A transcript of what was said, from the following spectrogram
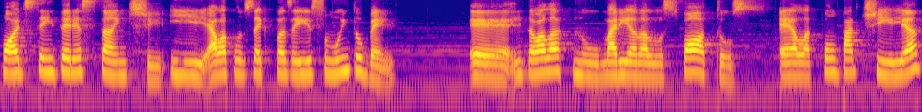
pode ser interessante e ela consegue fazer isso muito bem. É, então, ela no Mariana Luz Fotos, ela compartilha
